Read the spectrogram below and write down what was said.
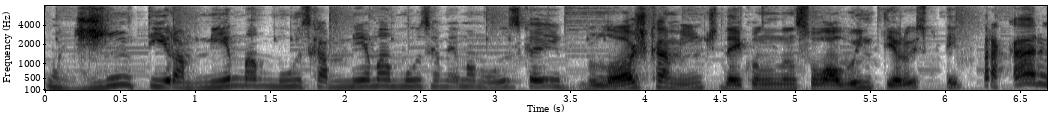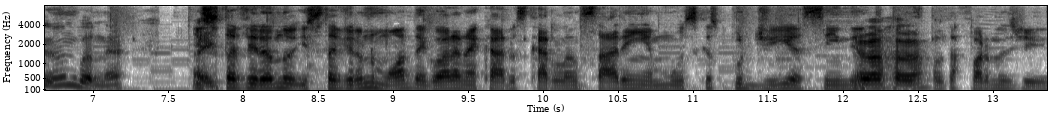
o dia inteiro, a mesma música, a mesma música, a mesma música. E, logicamente, daí quando lançou o álbum inteiro, eu escutei pra caramba, né? Isso tá, virando, isso tá virando moda agora, né, cara? Os caras lançarem músicas por dia, assim, dentro Aham. das plataformas de.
